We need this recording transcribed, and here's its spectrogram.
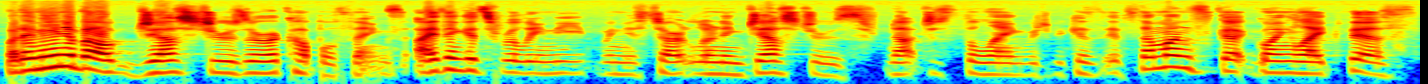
what I mean about gestures are a couple things. I think it's really neat when you start learning gestures, not just the language, because if someone's going like this,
